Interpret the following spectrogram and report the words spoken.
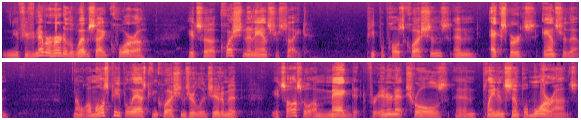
If you've never heard of the website Quora, it's a question and answer site. People post questions and experts answer them. Now, while most people asking questions are legitimate, it's also a magnet for internet trolls and plain and simple morons.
